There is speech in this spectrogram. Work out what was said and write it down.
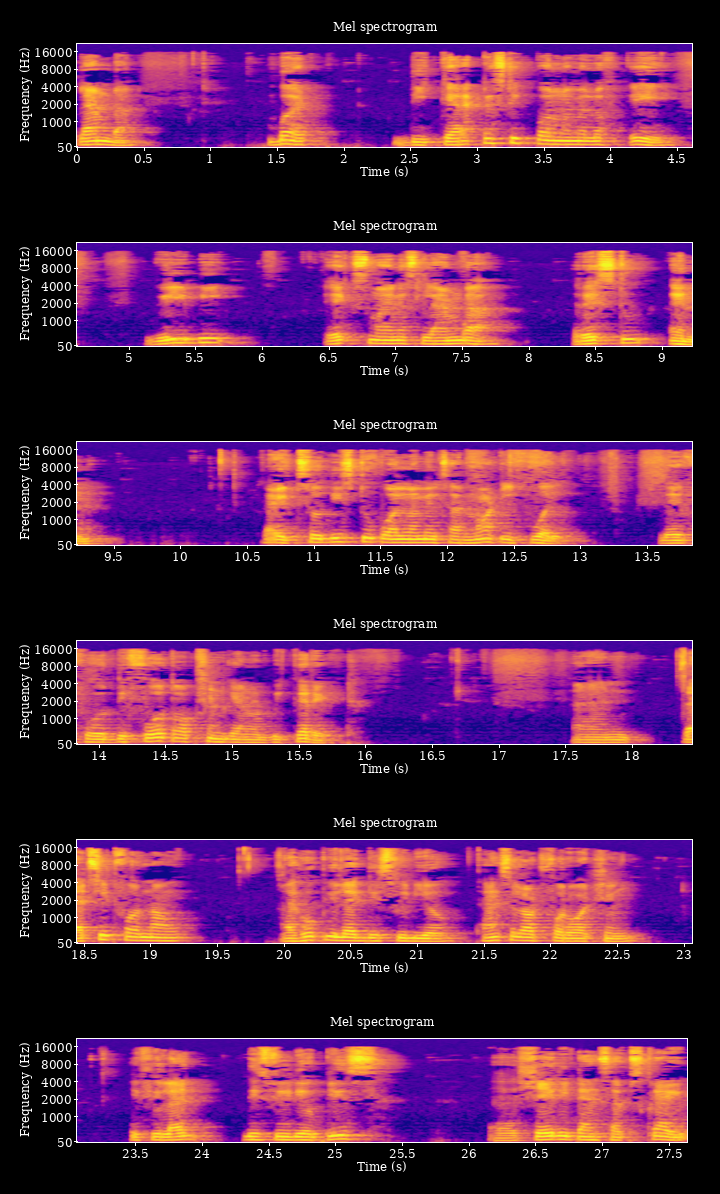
lambda. But the characteristic polynomial of a will be x minus lambda raised to n right so these two polynomials are not equal. Therefore the fourth option cannot be correct. And that's it for now. I hope you like this video. Thanks a lot for watching. If you like this video please uh, share it and subscribe.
